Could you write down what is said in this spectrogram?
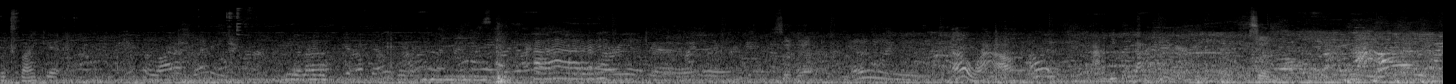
Looks like it. There's a lot of weddings. You and I just get off the. Hi. How are you? Good. Hey. Oh wow. Oh. How do people got here? So, Hey.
